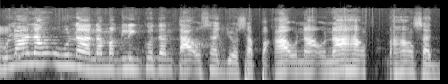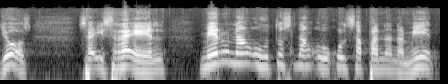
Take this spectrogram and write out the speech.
Mula nang una na maglingkod ang tao sa Diyos sa pakauna-unahang samahang sa Diyos sa Israel, meron ng utos ng ukol sa pananamit.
